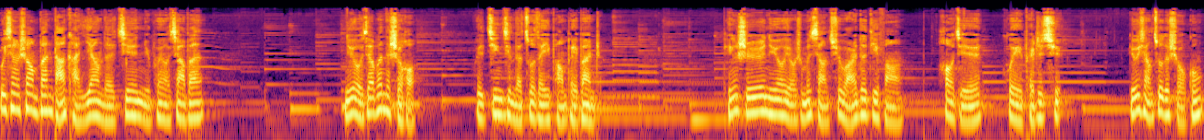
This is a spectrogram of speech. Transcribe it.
会像上班打卡一样的接女朋友下班。女友加班的时候，会静静的坐在一旁陪伴着。平时女友有什么想去玩的地方，浩杰会陪着去；有想做的手工，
